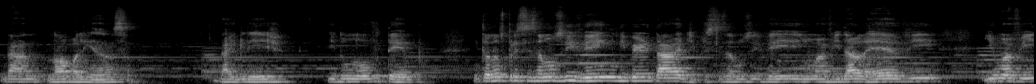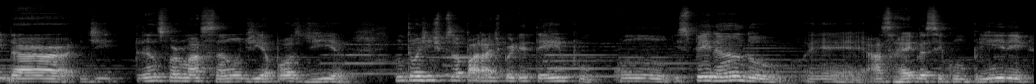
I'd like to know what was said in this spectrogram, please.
da nova aliança, da igreja e do novo tempo. Então nós precisamos viver em liberdade, precisamos viver em uma vida leve e uma vida de transformação dia após dia. Então a gente precisa parar de perder tempo com esperando é, as regras se cumprirem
